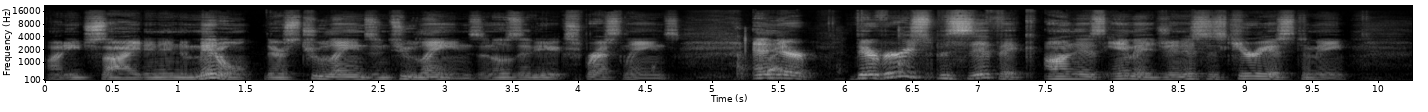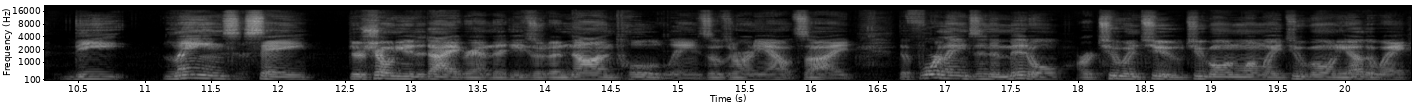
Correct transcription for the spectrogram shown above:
on each side, and in the middle there's two lanes and two lanes, and those are the express lanes. And Right. they're they're very specific on this image, and this is curious to me. The lanes say they're showing you the diagram that these are the non-tolled lanes; those are on the outside. The four lanes in the middle are two and two, two going one way, two going the other way.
